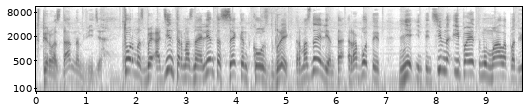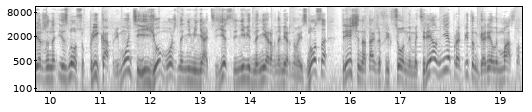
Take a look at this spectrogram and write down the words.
в первозданном виде. Тормоз B1, тормозная лента Second Coast Brake. Тормозная лента работает не интенсивно и поэтому мало подвержена износу. При капремонте ее можно не менять. Если не видно неравномерного износа, трещин, а также фрикционный материал не пропитан горелым маслом.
